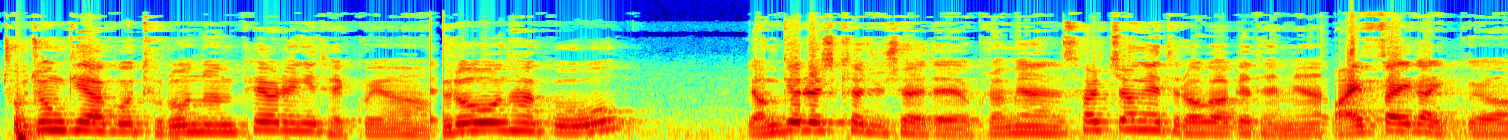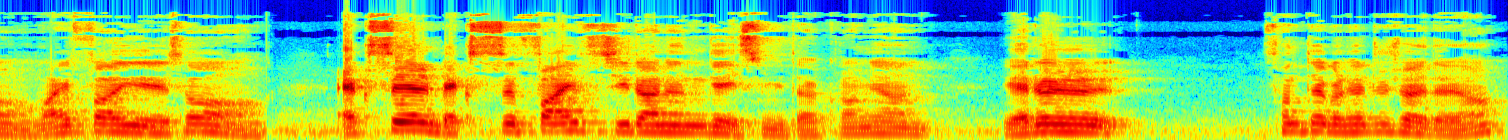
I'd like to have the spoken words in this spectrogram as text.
조종기하고 드론은 pairing이 됐고요. 드론하고 연결을 시켜 주셔야 돼요. 그러면 설정에 들어가게 되면 와이파이가 있고요. 와이파이에서 XL Max 5G라는 게 있습니다. 그러면 얘를 선택을 해 주셔야 돼요.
